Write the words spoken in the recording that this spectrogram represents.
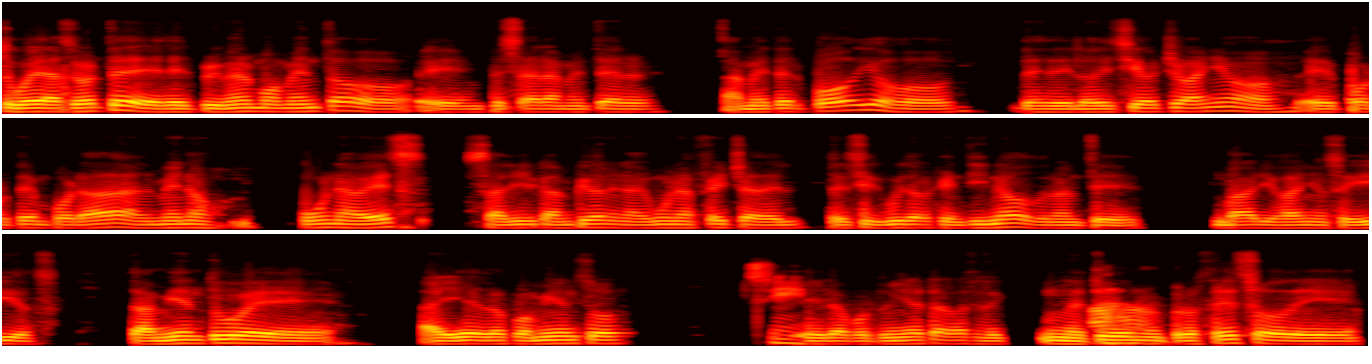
tuve la suerte desde el primer momento eh, empezar a meter, a meter podios o desde los 18 años eh, por temporada, al menos una vez salir campeón en alguna fecha del, circuito argentino durante varios años seguidos. También tuve ahí en los comienzos la oportunidad de estar en la selección, donde estuve en el proceso de,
